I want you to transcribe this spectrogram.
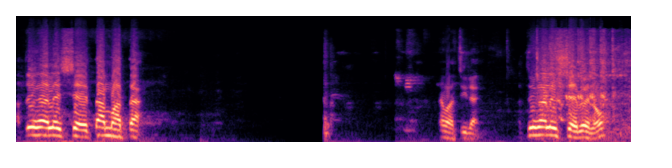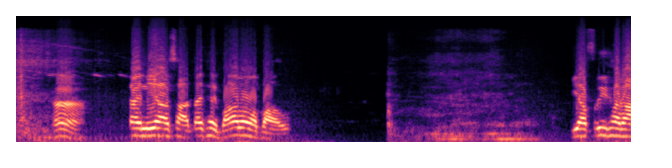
အသင်ကလည်းရှယ်တတ်မှတက်အဲ့မှာကြည့်လိုက်အသင်ကလည်းရှယ်ပဲနော်ဟမ်တိုင်နေရအစားတိုက်ခိုက်ဘာမှမပါဘူးဒီက free ထားတာ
